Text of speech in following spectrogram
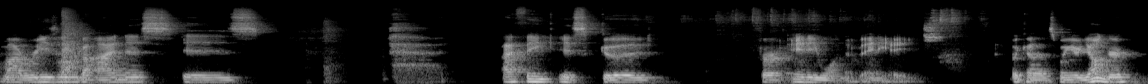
my reasoning behind this is, I think it's good for anyone of any age, because when you're younger,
